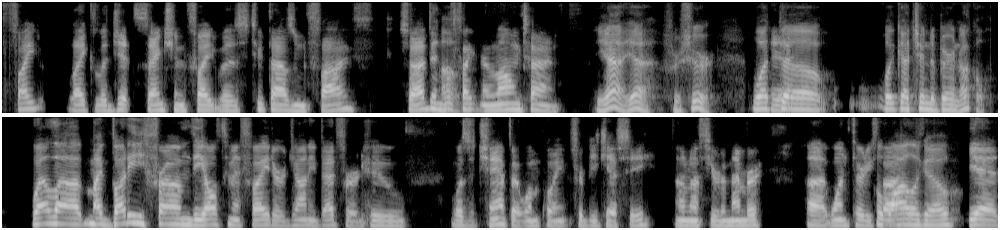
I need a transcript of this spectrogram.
fight, like legit sanctioned fight, was 2005. So I've been Oh. fighting a long time. Yeah, yeah, for sure. What Yeah. uh what got you into bare knuckle? Well, uh, my buddy from the Ultimate Fighter, Johnny Bedford, who was a champ at one point for BKFC. I don't know if you remember. Uh, 135. A while ago. Yeah,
